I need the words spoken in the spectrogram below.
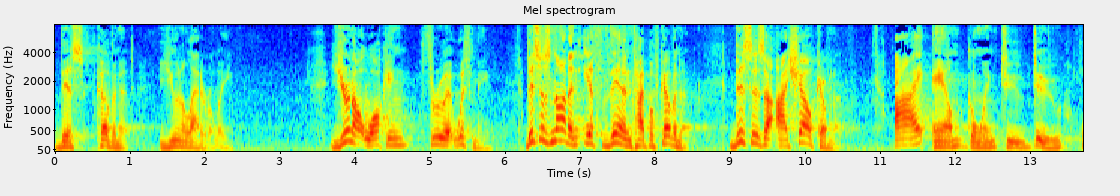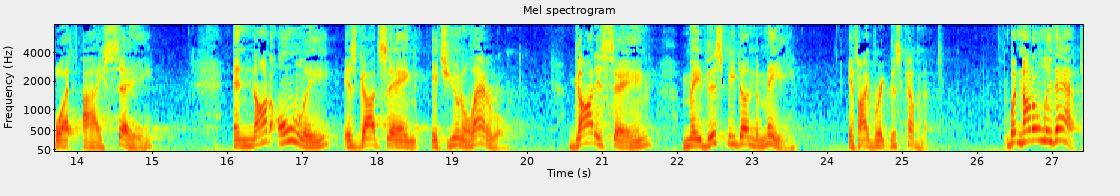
this covenant unilaterally. You're not walking through it with me. This is not an if then type of covenant. This is a I shall covenant. I am going to do what I say. And not only is God saying it's unilateral, God is saying, May this be done to me if I break this covenant. But not only that,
